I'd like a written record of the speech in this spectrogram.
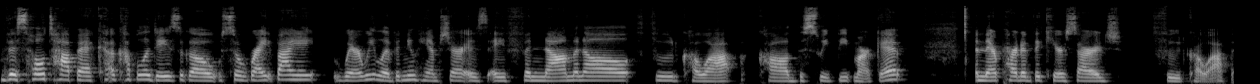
this whole topic a couple of days ago. So, right by where we live in New Hampshire is a phenomenal food co op called the Sweet Beet Market. And they're part of the Kearsarge food co-op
